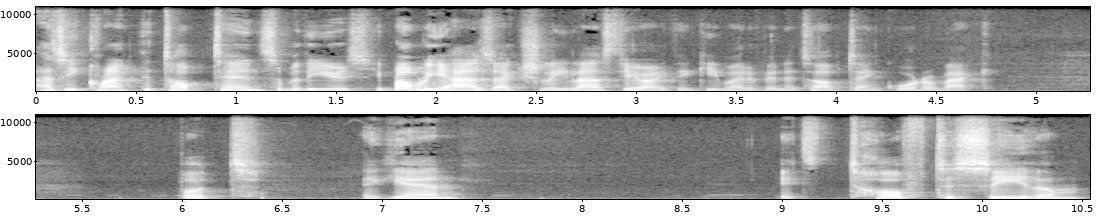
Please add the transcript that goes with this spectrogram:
Has he cracked the top 10 some of the years? He probably has, actually. Last year, I think he might have been a top 10 quarterback. But, again, it's tough to see them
